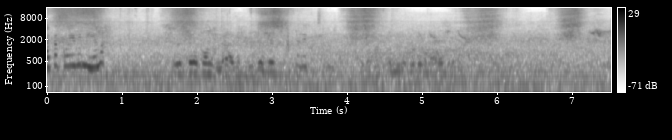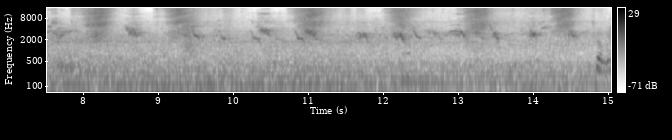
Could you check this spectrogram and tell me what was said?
ਅੱਜ ਤਾਂ ਕੋਈ ਵੀ ਨਹੀਂ ਹੈ ਨਾ ਇਹ ਕਿਹੜਾ ਕੋਣ ਹੁੰਦਾ ਅੱਜ ਕੀ ਬੋਲਦਾ ਜੀ ਫੋਟੋ ਬਣਾਓ ਚਲੋ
